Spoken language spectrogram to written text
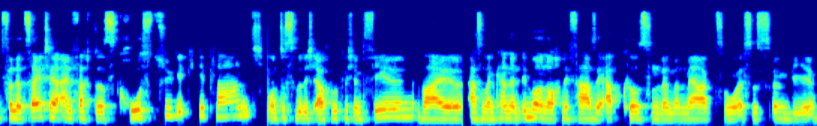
von der Zeit her einfach das großzügig geplant und das würde ich auch wirklich empfehlen, weil also man kann dann immer noch eine Phase abkürzen, wenn man merkt, so es ist irgendwie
